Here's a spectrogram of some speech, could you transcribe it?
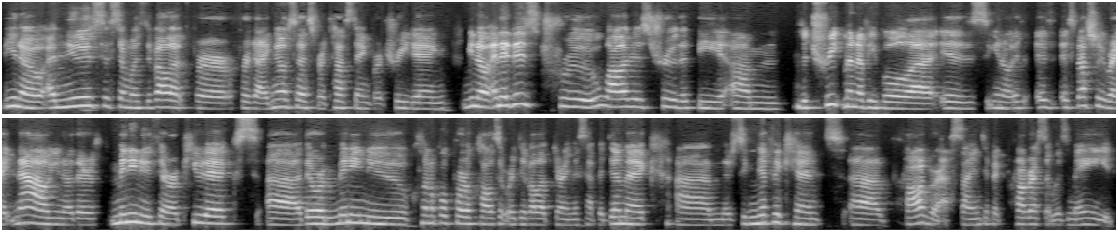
you know a new system was developed for for diagnosis for testing for treating you know and it is true while it is true that the um the treatment of ebola is you know is, is especially right now you know there's many new therapeutics uh, there were many new clinical protocols that were developed during this epidemic. Um, there's significant uh, progress scientific progress that was made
